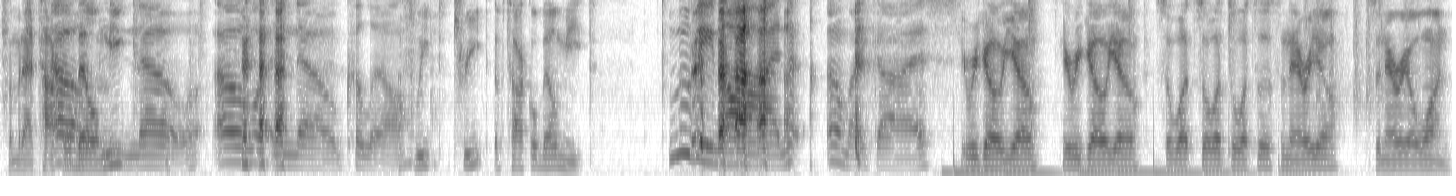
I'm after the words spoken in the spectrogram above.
some of that Taco oh, Bell meat. No. Oh no, Khalil. Sweet treat of Taco Bell meat. Moving on. Oh my gosh. Here we go, yo. Here we go, yo. So what? So what? So what's the scenario? Scenario one.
